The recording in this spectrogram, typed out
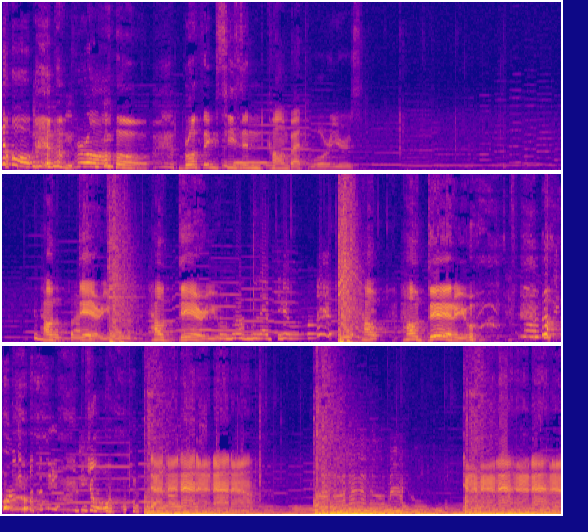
no, bro. Bro thinks he's in Combat Warriors. How dare you? How dare you? Bro left him. How how dare you? Yo. Da-na-na-na-na-na. Da-na-na-na-na-na.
